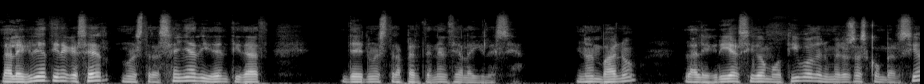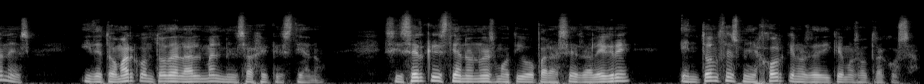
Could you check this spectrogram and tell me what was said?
La alegría tiene que ser nuestra seña de identidad de nuestra pertenencia a la Iglesia. No en vano, la alegría ha sido motivo de numerosas conversiones y de tomar con toda el alma el mensaje cristiano. Si ser cristiano no es motivo para ser alegre, entonces mejor que nos dediquemos a otra cosa.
